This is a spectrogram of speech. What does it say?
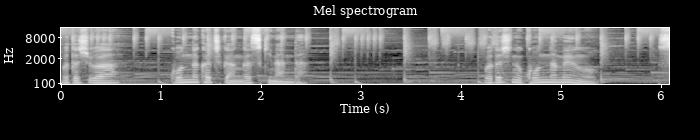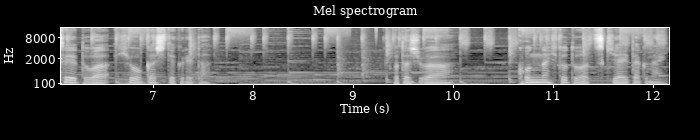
私はこんな価値観が好きなんだ。私のこんな面を生徒は評価してくれた。私はこんな人とは付き合いたくない。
